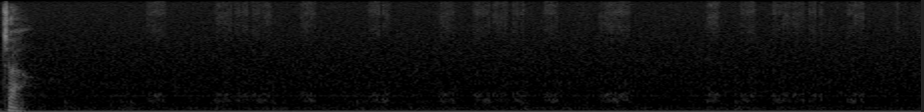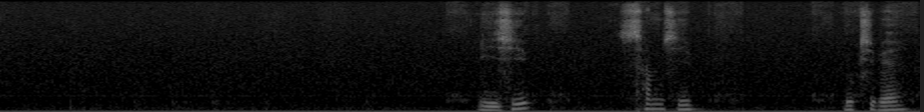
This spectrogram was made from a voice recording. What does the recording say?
자, 이십, 삼십, 육십의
